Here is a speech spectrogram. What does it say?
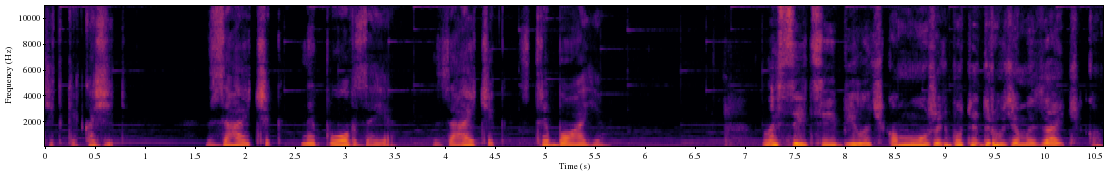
Дітки, кажіть. Зайчик не повзає, зайчик стрибає. Лисиця і білочка можуть бути друзями зайчика.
